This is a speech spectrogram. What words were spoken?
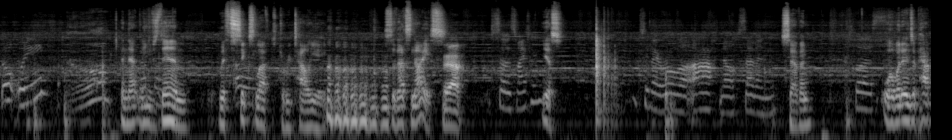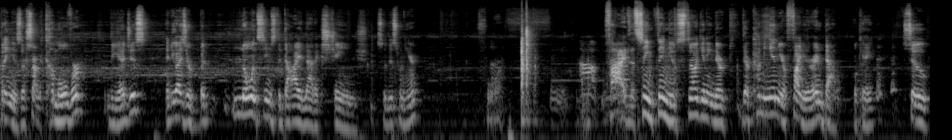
What do you mean? And that leaves them with six left to retaliate. so that's nice. Yeah. So it's my turn? Yes. Let's see if I roll a. Ah, no, seven. Seven. Plus. Well, what ends up happening is they're starting to come over the edges, and you guys are, but no one seems to die in that exchange. So this one here, four, let's see. Ah, five. The same thing. You're still getting. They're they're coming in. You're fighting. They're in battle. Okay. So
